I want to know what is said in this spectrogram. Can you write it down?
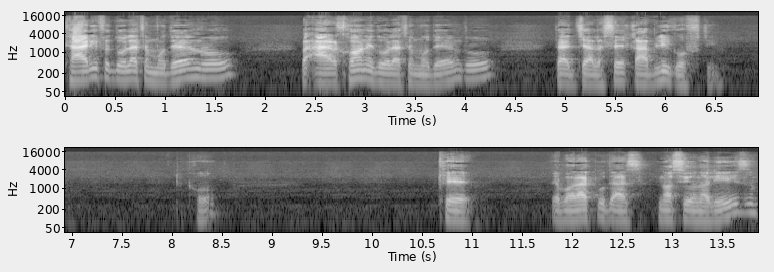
تعریف دولت مدرن رو و ارکان دولت مدرن رو در جلسه قبلی گفتیم. خب؟ که عبارت بود از ناسیونالیزم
